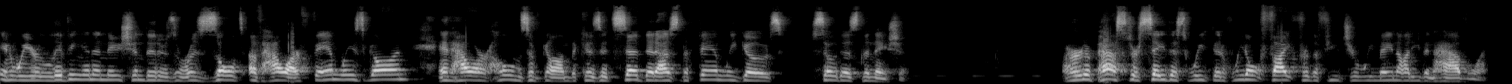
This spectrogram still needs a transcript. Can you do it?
And we are living in a nation that is a result of how our family's gone and how our homes have gone, because it said that as the family goes, so does the nation. I heard a pastor say this week that if we don't fight for the future, we may not even have one.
